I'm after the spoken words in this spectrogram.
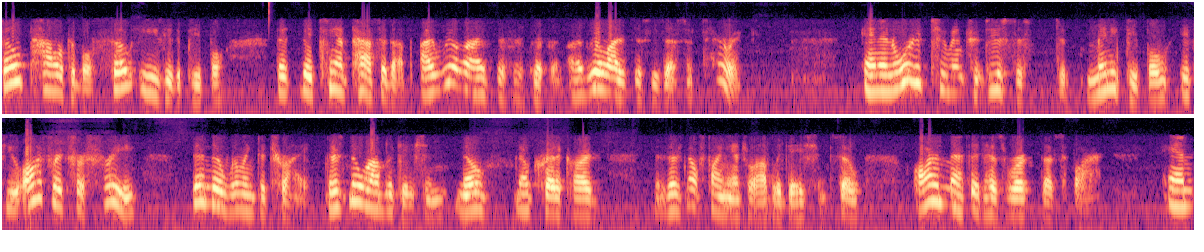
so palatable, so easy to people that they can't pass it up. I realize this is different. I realize this is esoteric. And in order to introduce this to many people, if you offer it for free, then they're willing to try it. There's no obligation, no no credit card, there's no financial obligation. So our method has worked thus far. And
